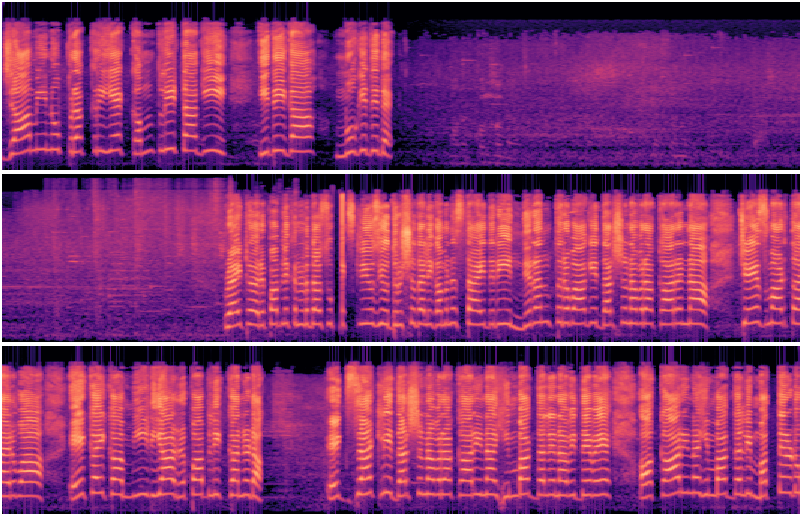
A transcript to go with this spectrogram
ಜಾಮೀನು ಪ್ರಕ್ರಿಯೆ ಕಂಪ್ಲೀಟ್ ಆಗಿ ಇದೀಗ ಮುಗಿದಿದೆ. ರೈಟ್ ರಿಪಬ್ಲಿಕ್ ಕನ್ನಡದ ಸೂಪರ್ ಎಕ್ಸ್ಕ್ಲೂಸಿವ್ ದೃಶ್ಯದಲ್ಲಿ ಗಮನಿಸ್ತಾ ಇದ್ದೀರಿ. ನಿರಂತರವಾಗಿ ದರ್ಶನ್ ಅವರ ಕಾರನ್ನ ಚೇಸ್ ಮಾಡ್ತಾ ಇರುವ ಏಕೈಕ media republic Kannada exactly Darshan ಅವರ ಕಾರಿನ ಹಿಂಭಾಗದಲ್ಲೇ ನಾವಿದ್ದೇವೆ. ಆ ಕಾರಿನ ಹಿಂಭಾಗದಲ್ಲಿ ಮತ್ತೆರಡು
